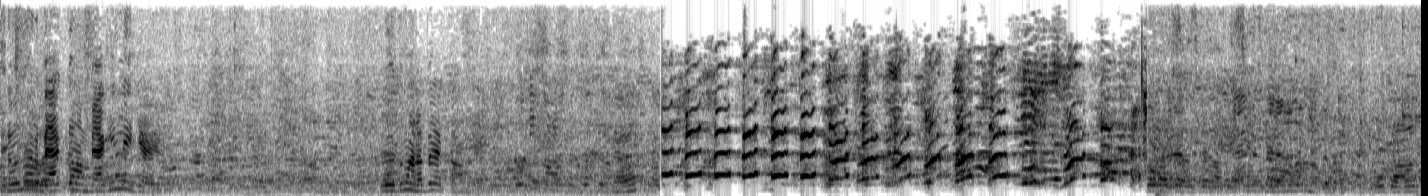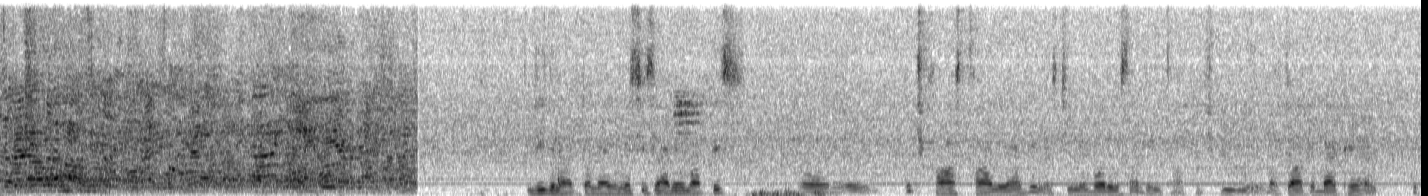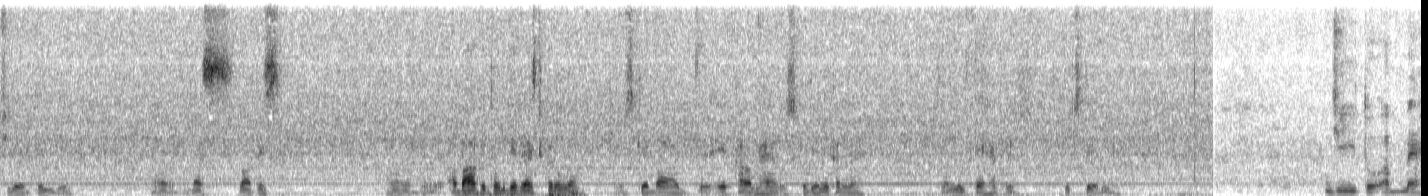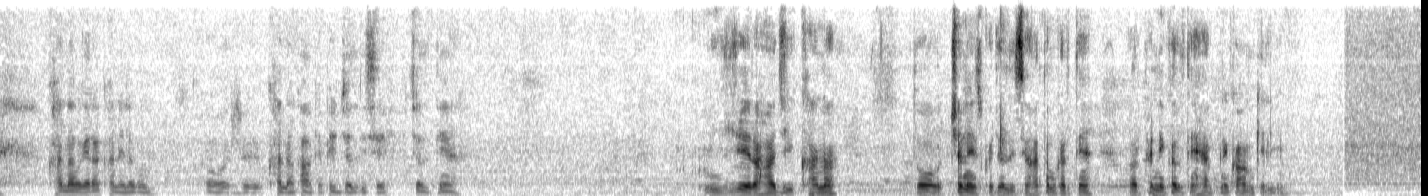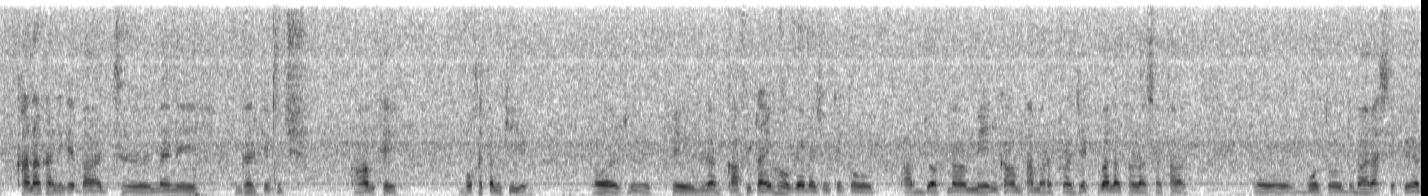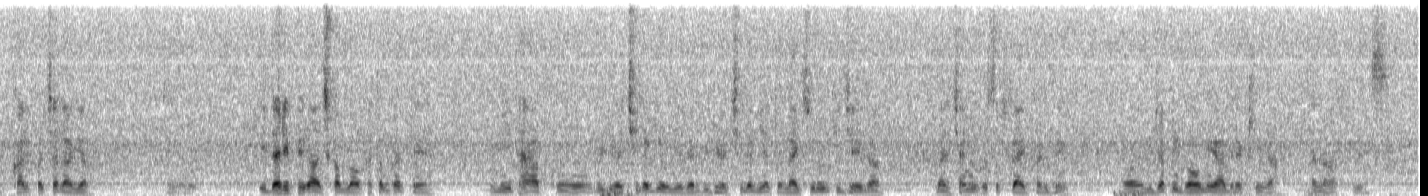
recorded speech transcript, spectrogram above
तुम्हारा बैग बैग ही लेके आए वो तुम्हारा बैग कहाँ है? जी जनाब तो मैं यूनिवर्सिटी से आ गया वापस और कुछ ख़ास था नहीं आज यूनिवर्सिटी में, बोरिंग सा दिन था, कुछ भी नहीं, बस जाके बैठे हैं कुछ देर के लिए और बस वापस। और अब आके थोड़ी देर रेस्ट करूँगा, उसके बाद एक काम है, उसके लिए निकलना है तो मिलते हैं फिर कुछ देर में। जी तो अब मैं खाना वगैरह खाने लगूँ और खाना खा के फिर जल्दी से चलते हैं। ये रहा जी खाना। तो चलें, इसको जल्दी से ख़त्म करते हैं और फिर निकलते हैं अपने काम के लिए। खाना खाने के बाद मैंने घर के कुछ काम थे, वो ख़त्म किए और फिर अब काफ़ी टाइम हो गया वैसे चूँकि तो। अब जो अपना मेन काम था, हमारा प्रोजेक्ट वाला थोड़ा सा था तो वो तो दोबारा से फिर अब कल पर चला गया। तो इधर ही फिर आज का ब्लॉग ख़त्म करते हैं। उम्मीद है आपको वीडियो अच्छी लगी होगी। अगर वीडियो अच्छी लगी है तो लाइक ज़रूर कीजिएगा। हमारे चैनल को सब्सक्राइब कर दें और मुझे अपनी गाँव में याद रखिएगा। अल्लाह हाफिज़।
